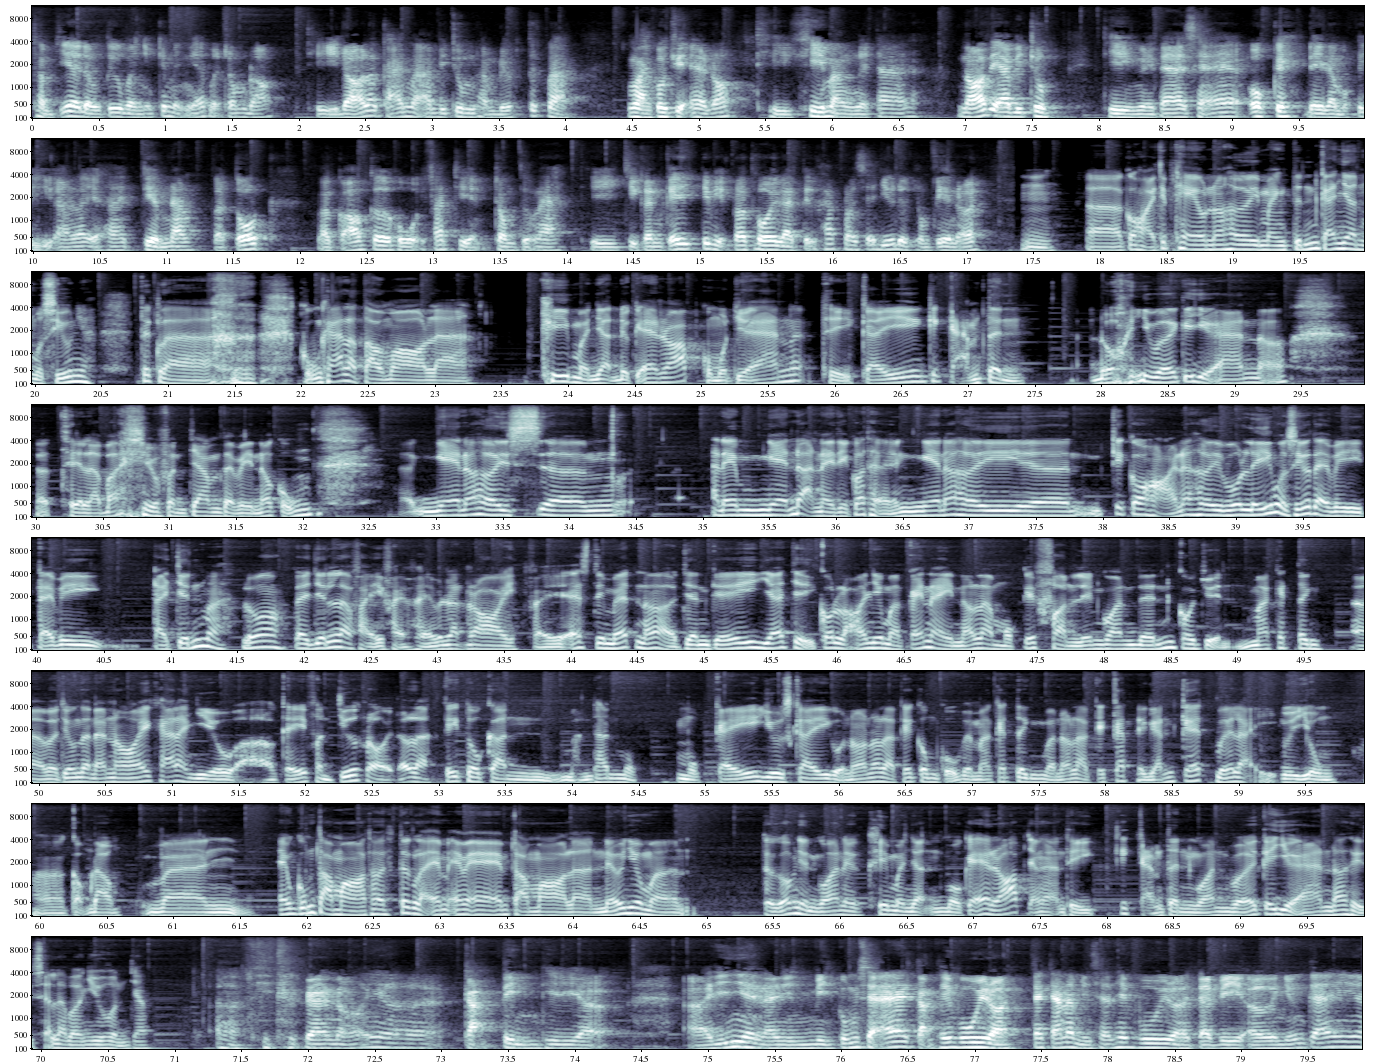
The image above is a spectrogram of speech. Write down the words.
thậm chí là đầu tư vào những cái mảnh ghép ở trong đó. Thì đó là cái mà Arbitrum làm được. Tức là ngoài câu chuyện airdrop thì khi mà người ta nói về Arbitrum thì người ta sẽ ok đây là một cái dự án layer hai tiềm năng và tốt và có cơ hội phát triển trong tương lai thì chỉ cần cái cái việc đó thôi là tự khắc nó sẽ giữ được dòng tiền rồi. Ừ. À, câu hỏi tiếp theo nó hơi mang tính cá nhân một xíu nha tức là cũng khá là tò mò là khi mà nhận được airdrop của một dự án á, thì cái cái cảm tình đối với cái dự án đó thì là bao nhiêu phần trăm tại vì nó cũng nghe nó hơi uh, anh em nghe đoạn này thì có thể nghe nó hơi uh, cái câu hỏi nó hơi vô lý một xíu tại vì tại vì tài chính mà đúng không? Tài chính là phải phải phải rạch ròi phải estimate nó ở trên cái giá trị cốt lõi. Nhưng mà cái này nó là một cái phần liên quan đến câu chuyện marketing. À, và chúng ta đã nói khá là nhiều ở cái phần trước rồi đó là cái token bản thân một một cái use case của nó nó là cái công cụ về marketing và nó là cái cách để gắn kết với lại người dùng uh, cộng đồng. Và em cũng tò mò thôi tức là em em em tò mò là nếu như mà từ góc nhìn của anh thì khi mà nhận một cái airdrop chẳng hạn thì cái cảm tình của anh với cái dự án đó thì sẽ là bao nhiêu phần trăm? À, thì thực ra nói uh, cảm tình thì uh, à, dĩ nhiên là mình cũng sẽ cảm thấy vui rồi. Chắc chắn là mình sẽ thấy vui rồi. Tại vì ở những cái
